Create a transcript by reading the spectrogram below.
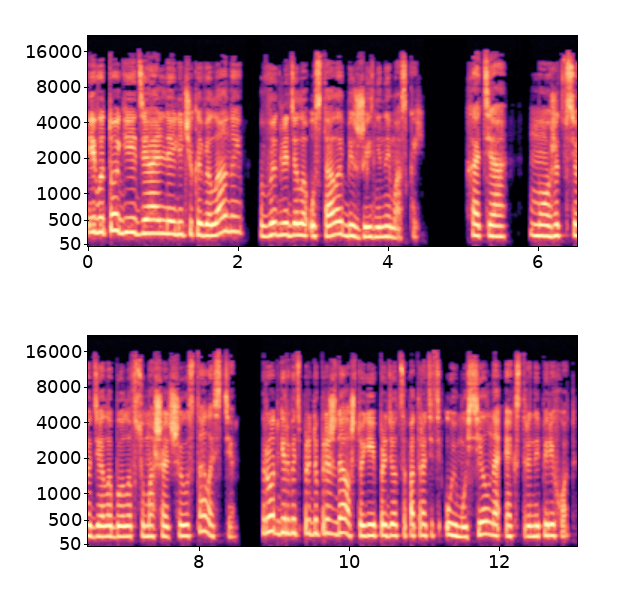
И в итоге идеальное личико Виланы выглядело усталой безжизненной маской. Хотя, может, все дело было в сумасшедшей усталости, Родгер ведь предупреждал, что ей придется потратить уйму сил на экстренный переход.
